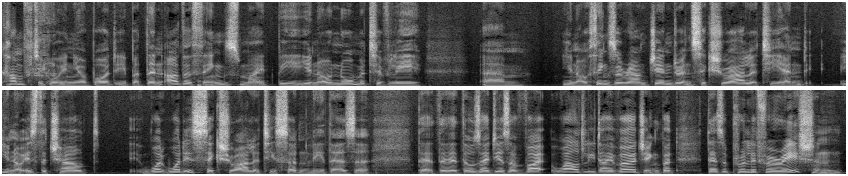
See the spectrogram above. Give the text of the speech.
comfortable in your body. But then other things might be, you know, normatively, um, you know, things around gender and sexuality. And, you know, is the child what what is sexuality suddenly there's a the, the, those ideas are vi- wildly diverging but there's a proliferation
